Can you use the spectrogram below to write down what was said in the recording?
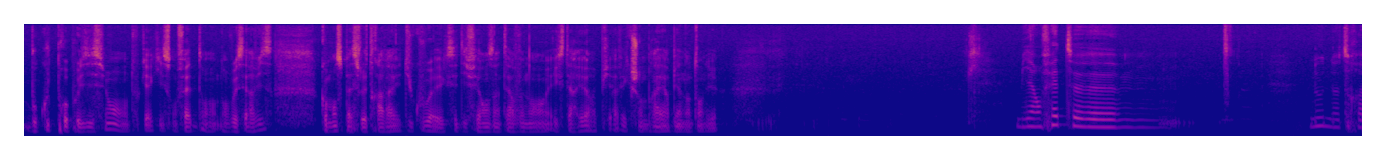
beaucoup de propositions, en tout cas, qui sont faites dans, vos services. Comment se passe le travail, du coup, avec ces différents intervenants extérieurs, et puis avec Chambre bien entendu? Bien, en fait, euh, nous, euh, notre,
